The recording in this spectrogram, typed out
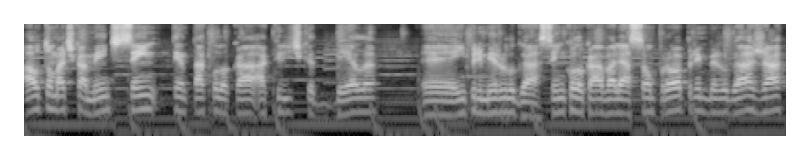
automaticamente sem tentar colocar a crítica dela é, em primeiro lugar, sem colocar a avaliação própria em primeiro lugar, já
